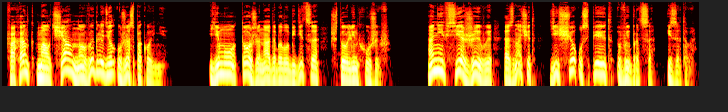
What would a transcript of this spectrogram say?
Фаханг молчал, но выглядел уже спокойнее. Ему тоже надо было убедиться, что Линху жив. Они все живы, а значит, еще успеют выбраться из этого.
